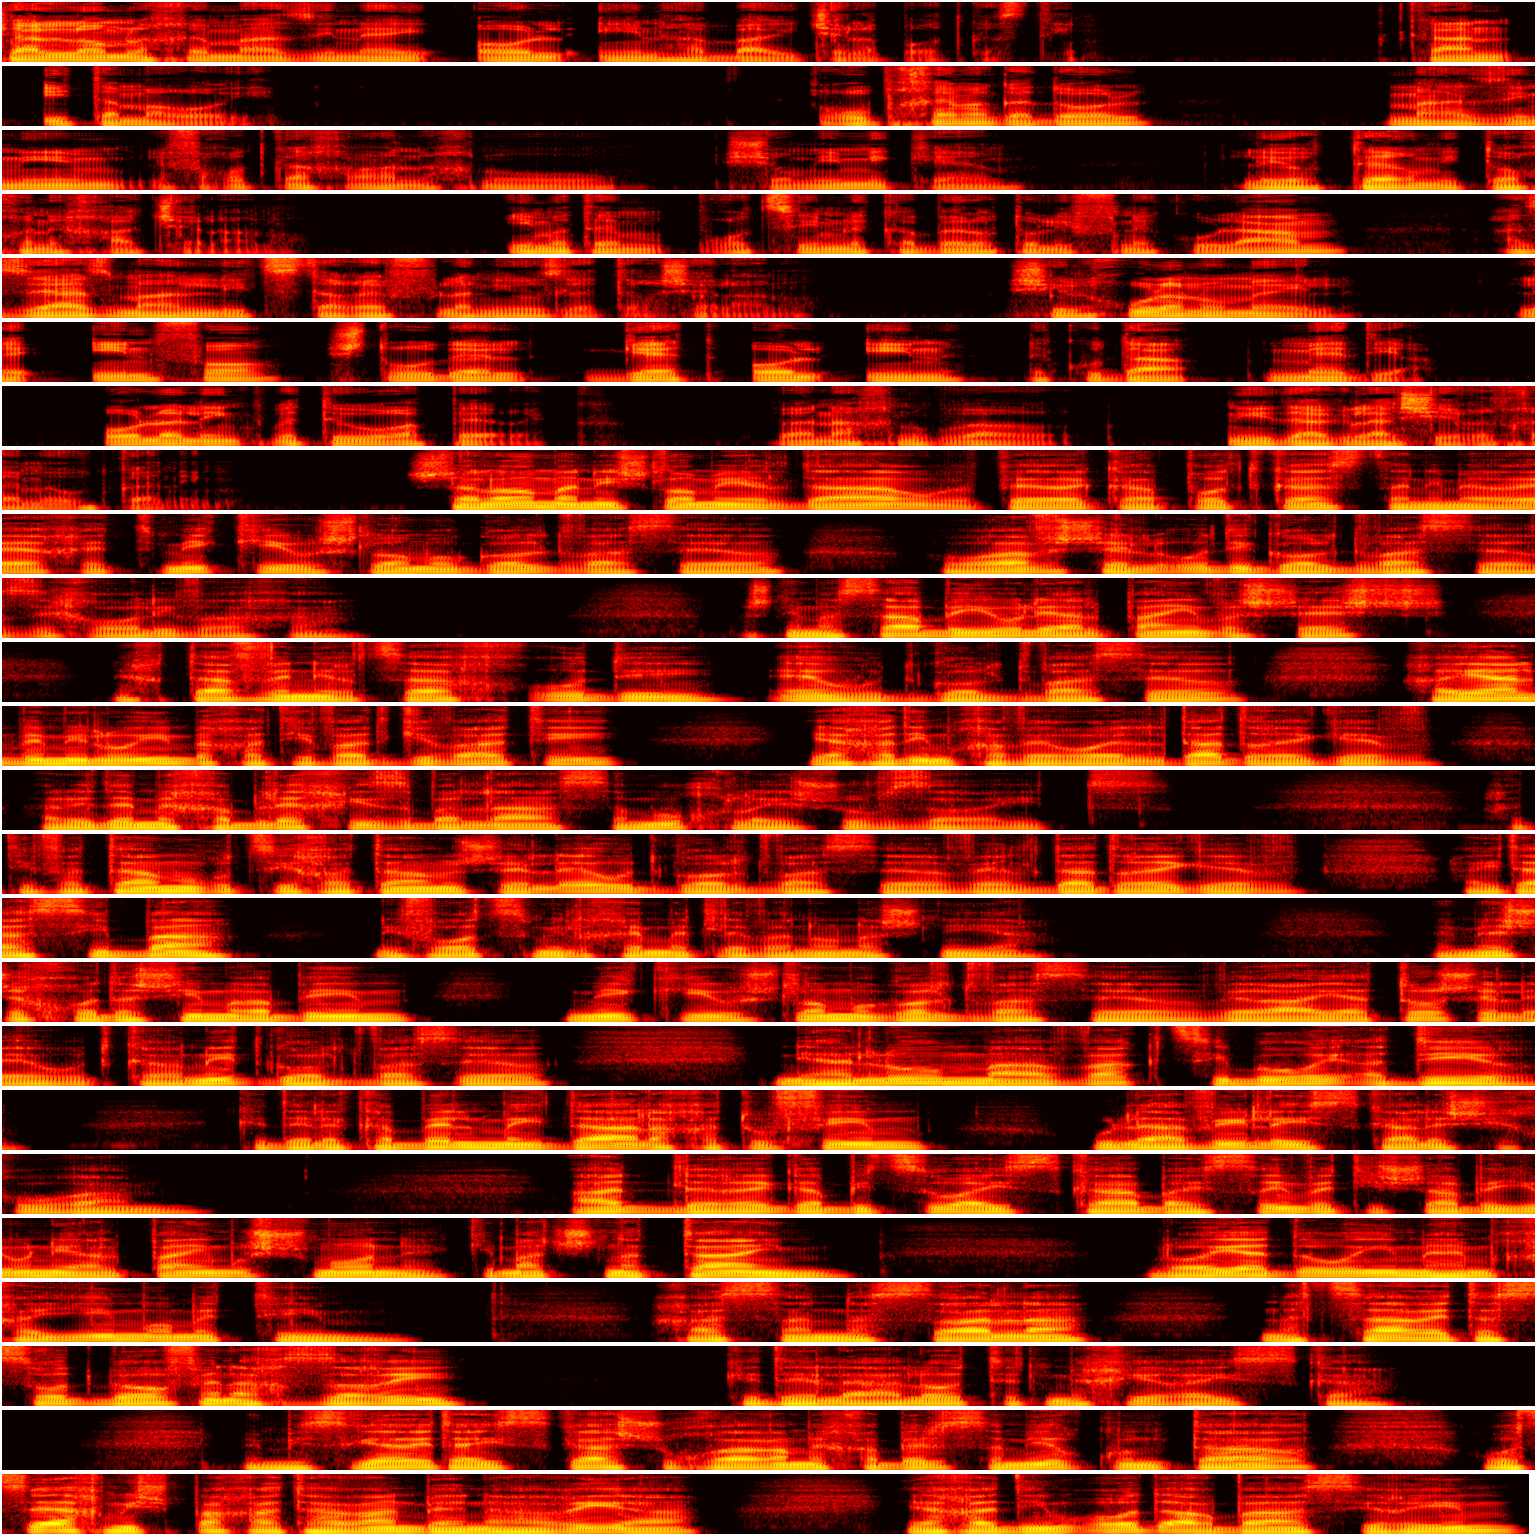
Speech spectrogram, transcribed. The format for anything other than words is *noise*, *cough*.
שלום לכם מאזיני All In הבית של הפודקאסטים. כאן איתמר רועי. רובכם הגדול מאזינים, לפחות ככה אנחנו שומעים מכם, ליותר מתוכן אחד שלנו. אם אתם רוצים לקבל אותו לפני כולם, אז זה הזמן להצטרף לניוזלטר שלנו. שילחו לנו מייל ל-info שטרודל getallin.media או ללינק בתיאור הפרק, ואנחנו כבר נדאג להשאיר אתכם מעודכנים. שלום, אני שלומי אלדר, ובפרק הפודקאסט אני מארח את מיקי ושלמה גולדווסר, הוריו של אודי גולדווסר, זכרו לברכה. ב-12 ביולי 2006 נחטף ונרצח אודי, אהוד גולדווסר, חייל במילואים בחטיבת גבעתי, יחד עם חברו אלדד רגב, על ידי מחבלי חיזבאללה סמוך ליישוב זרעית. חטיפתם ורציחתם של אהוד גולדווסר ואלדד רגב הייתה הסיבה לפרוץ מלחמת לבנון השנייה. במשך חודשים רבים, מיקי ושלמה גולדווסר ורעייתו של אהוד, קרנית גולדווסר, ניהלו מאבק ציבורי אדיר כדי לקבל מידע על החטופים ולהביא לעסקה לשחרורם. עד לרגע ביצוע העסקה ב-29 ביוני 2008, כמעט שנתיים, לא ידעו אם הם חיים או מתים. חסן נסראללה נצר את הסוד באופן אכזרי כדי להעלות את מחיר העסקה. במסגרת העסקה שוחרר המחבל סמיר קונטר, רוצח משפחת הרן בנהריה, יחד עם עוד ארבעה אסירים,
